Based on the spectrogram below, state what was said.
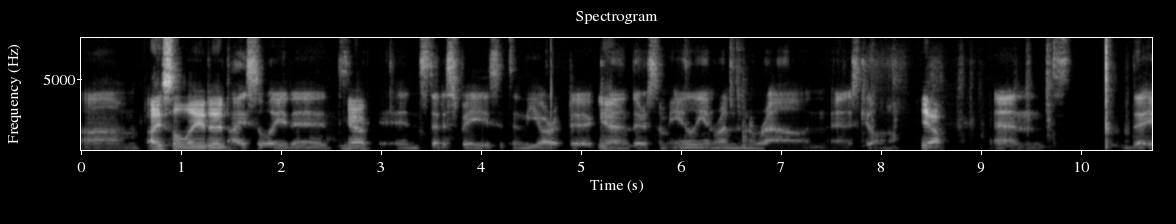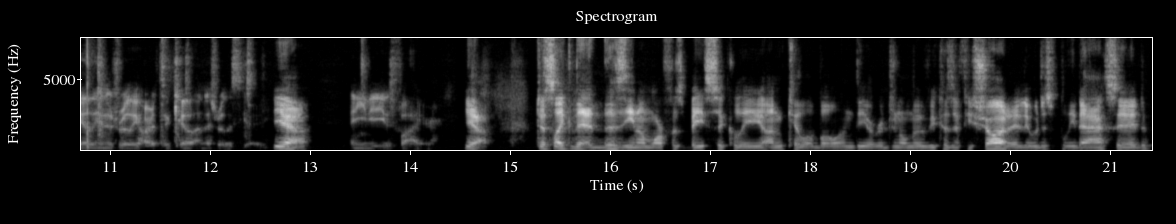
um, Isolated. isolated. Yeah. Instead of space, it's in the Arctic, Yeah. and there's some alien running around, and it's killing them. Yeah. And the alien is really hard to kill, and it's really scary, Yeah. and you need to use fire. Yeah. Just like the the xenomorph was basically unkillable in the original movie because if you shot it, it would just bleed acid,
